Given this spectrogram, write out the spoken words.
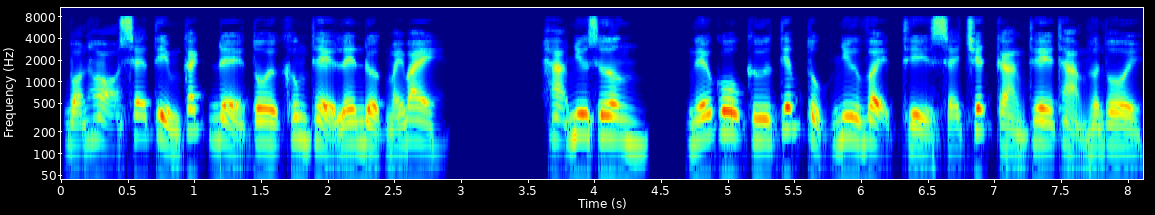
Bọn họ sẽ tìm cách để tôi không thể lên được máy bay. Hạ như sương, nếu cô cứ tiếp tục như vậy thì sẽ chết càng thê thảm hơn thôi.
